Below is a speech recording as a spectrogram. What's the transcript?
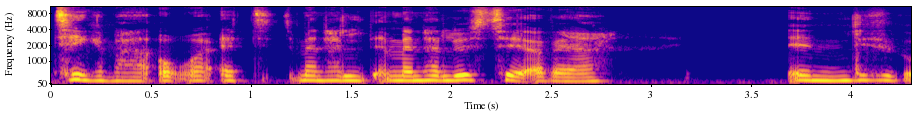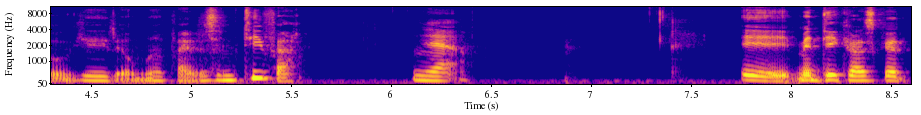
tænker meget over, at man har, at man har lyst til at være en lige så god gættermedarbejder, som de var. Ja. Øh, men det kan også godt,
